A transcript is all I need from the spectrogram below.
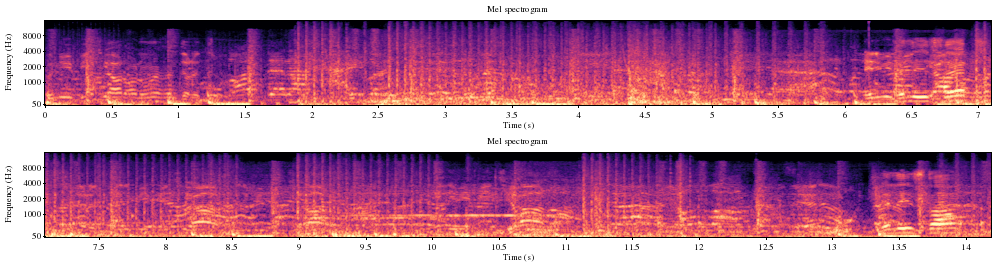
100. New BTR on 100. Enemy Neredeyiz BTR on 100. lan? Enemy BTR. Enemy BTR.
